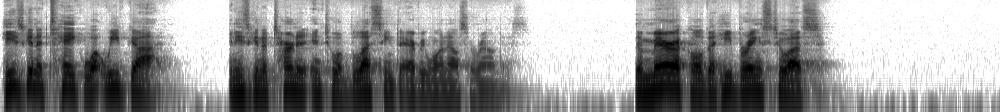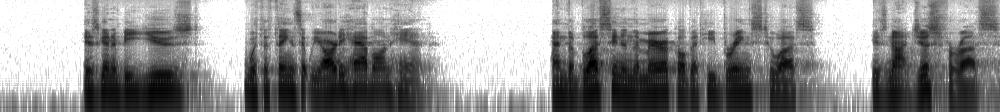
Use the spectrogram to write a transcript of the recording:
He's going to take what we've got and He's going to turn it into a blessing to everyone else around us the miracle that he brings to us is going to be used with the things that we already have on hand. And the blessing and the miracle that he brings to us is not just for us,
